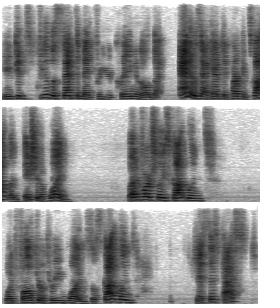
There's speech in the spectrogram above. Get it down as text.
you could feel the sentiment for Ukraine and all that. And it was at Hampton Park in Scotland. They should have won. But unfortunately, Scotland would falter 3-1. So Scotland, just this past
